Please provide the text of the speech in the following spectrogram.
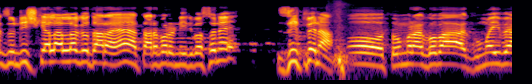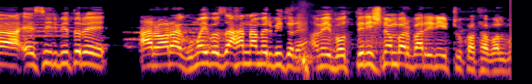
একজন রিস্কেলার লাগে তারা হ্যাঁ তারপরে নির্বাচনে জিতবে না। ও, তোমরা গোবা ঘুমাইবা এসির ভিতরে, আর ওরা ঘুমাইবো জাহান নামের ভিতরে। আমি বত্রিশ নম্বর বাড়ি নিয়ে একটু কথা বলব।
